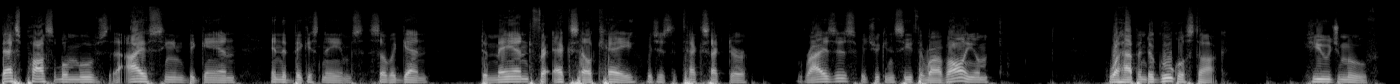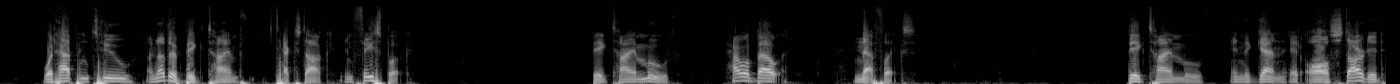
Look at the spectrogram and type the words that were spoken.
best possible moves that I've seen began in the biggest names. So again, demand for XLK, which is the tech sector, rises, which you can see through our volume. What happened to Google stock? Huge move. What happened to another big time tech stock in Facebook? Big time move. How about Netflix? Big time move. And again, it all started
